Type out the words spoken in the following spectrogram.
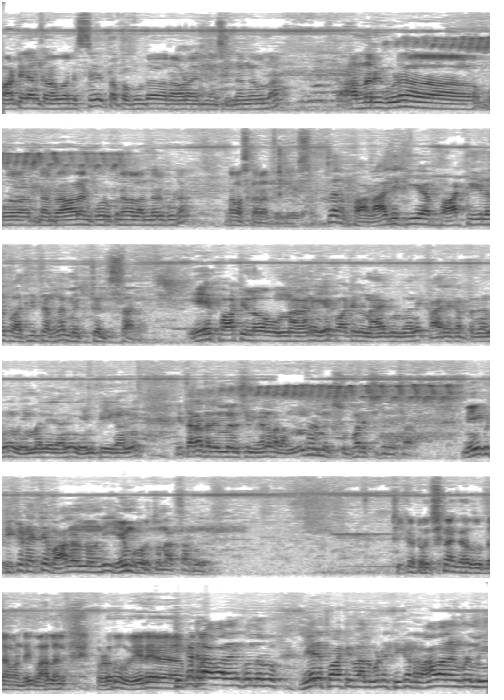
పార్టీ కనుక ఆహ్వానిస్తే తప్పకుండా రావడానికి నేను సిద్ధంగా ఉన్నా. అందరికీ కూడా నన్ను రావాలని కోరుకునే వాళ్ళందరూ కూడా నమస్కారాలు తెలియజేస్తాను. సార్ రాజకీయ పార్టీలకు అతీతంగా మీకు తెలుసు సార్. ఏ పార్టీలో ఉన్నా కానీ ఏ పార్టీలో నాయకుడు కానీ కార్యకర్త కానీ ఎమ్మెల్యే కానీ ఎంపీ కానీ ఇతరతర ఎమ్మెల్సీలు కానీ వాళ్ళందరూ మీకు సుపరిచితులే సార్. మీకు టికెట్ అయితే వాళ్ళ నుండి ఏం కోరుతున్నారు సార్ మీరు? టికెట్ వచ్చినాక చూద్దామండి. వాళ్ళని ఇప్పుడు వేరే టికెట్ రావాలని కొందరు వేరే పార్టీ వాళ్ళు కూడా టికెట్ రావాలని కూడా మీ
